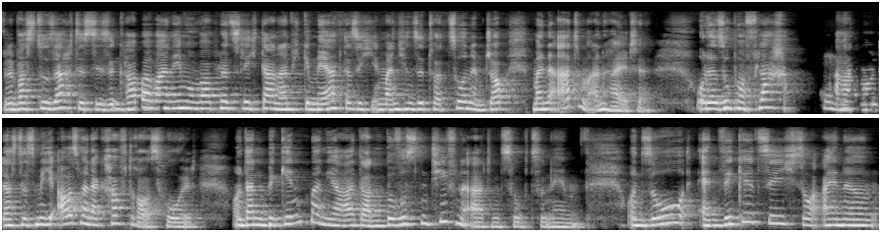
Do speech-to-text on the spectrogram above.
was du sagtest, diese mhm. Körperwahrnehmung war plötzlich da. Dann habe ich gemerkt, dass ich in manchen Situationen im Job meine Atem anhalte oder super flach mhm. atme und dass das mich aus meiner Kraft rausholt. Und dann beginnt man ja dann bewussten tiefen Atemzug zu nehmen. Und so entwickelt sich so eine,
